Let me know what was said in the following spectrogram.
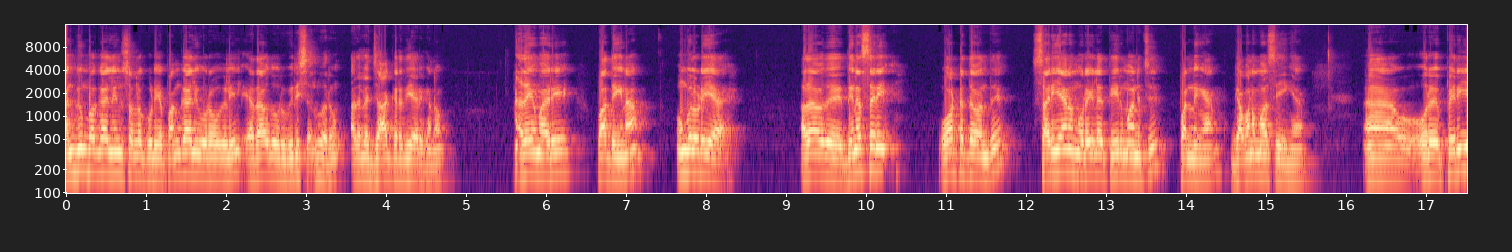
அங்கும் பங்காளின்னு சொல்லக்கூடிய பங்காளி உறவுகளில் ஏதாவது ஒரு விரிசல் வரும். அதில் ஜாக்கிரதையாக இருக்கணும். அதே மாதிரி பார்த்தீங்கன்னா உங்களுடைய அதாவது தினசரி ஓட்டத்தை வந்து சரியான முறையில் தீர்மானித்து பண்ணுங்கள் கவனமாக செய்யுங்க. ஒரு பெரிய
